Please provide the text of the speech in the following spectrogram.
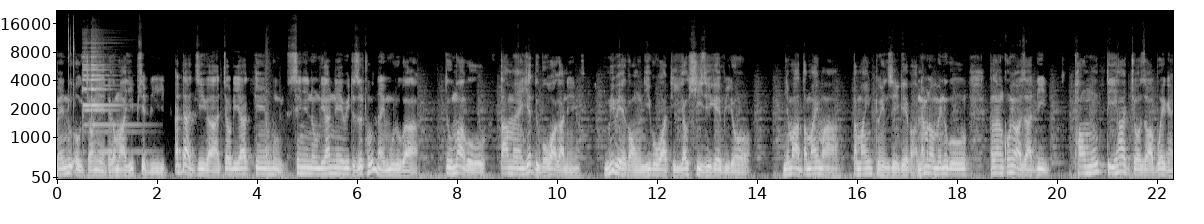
မေနုအုပ်ကျောင်းရဲ့ဒကမာကြီးဖြစ်ပြီးအတ္တကြီးကကြောက်တရားကင်းမှုစင်ញင်ုံတရားနေပြီးတစထိုးနိုင်မှုတို့ကသူမကိုတာမန်ရက်သူဘဝကနေ မိဘကောင်ကြီးဘဝထိရောက်ရှိစေခဲ့ပြီးတော့မြမတမိုင်းမှာတမိုင်းတွင်စေခဲ့ပါနမတော်မေနုကိုဖလန်ခုံးရွာဇာတိထောင်မူတီဟကျော်စွာဘွဲကံ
